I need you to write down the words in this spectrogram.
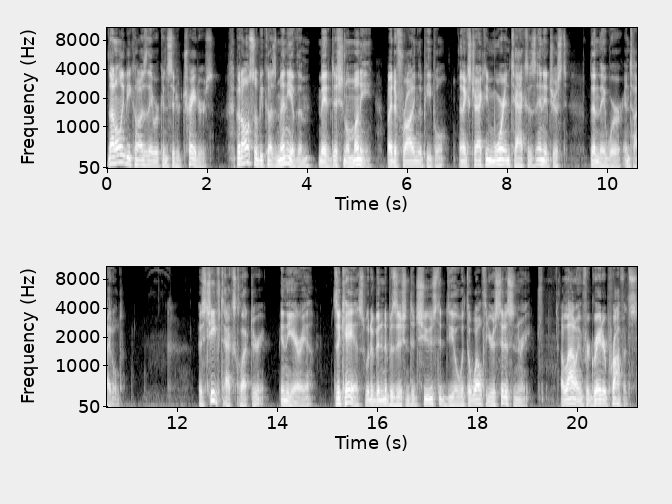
not only because they were considered traitors, but also because many of them made additional money by defrauding the people and extracting more in taxes and interest than they were entitled. As chief tax collector in the area, Zacchaeus would have been in a position to choose to deal with the wealthier citizenry, allowing for greater profits,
